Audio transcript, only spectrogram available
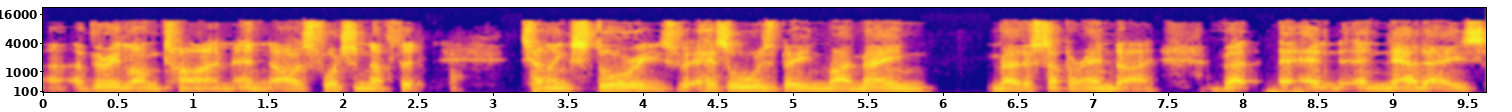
a very long time, and I was fortunate enough that telling stories has always been my main modus operandi. But and and nowadays,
